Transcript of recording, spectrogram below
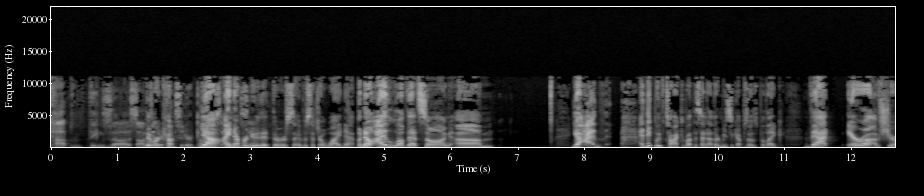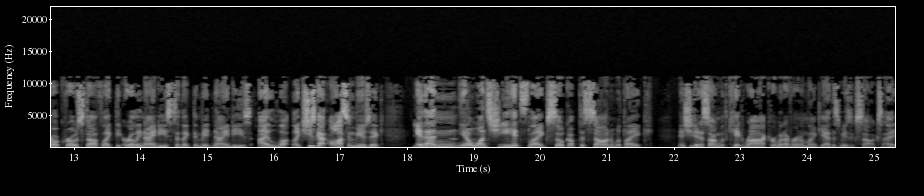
pop things, uh, songs they that were are co- considered. Pop yeah songs, i never so. knew that there was it was such a wide net but no i love that song um yeah i i think we've talked about this on other music episodes but like that era of sheryl crow stuff like the early 90s to like the mid 90s i love like she's got awesome music and then you know once she hits like soak up the sun with like and she did a song with kid rock or whatever and i'm like yeah this music sucks i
